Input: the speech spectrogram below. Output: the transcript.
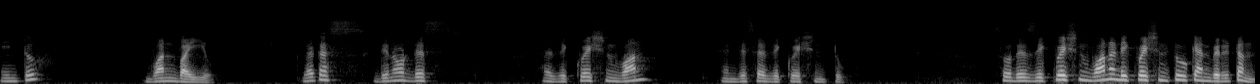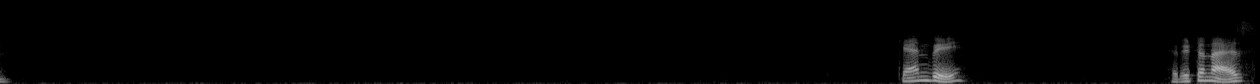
into 1 by u. Let us denote this as equation 1 and this as equation 2. So, this equation 1 and equation 2 can be written can be written as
